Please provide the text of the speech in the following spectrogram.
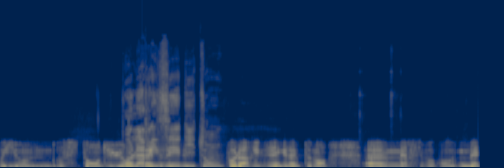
oui, aussi tendu. Polarisé, dit-on. Polarisé, exactement. Euh, merci beaucoup. Mais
